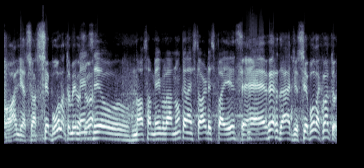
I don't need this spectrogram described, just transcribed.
Olha só, cebola também baixou. o nosso amigo lá nunca na história desse país. É verdade. Cebola quanto?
